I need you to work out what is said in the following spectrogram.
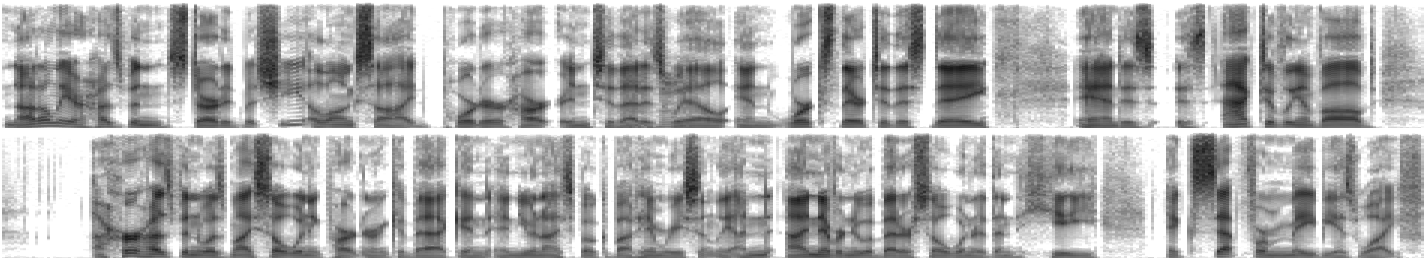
not only her husband started, but she alongside poured her heart into that mm-hmm. as well and works there to this day and is is actively involved. Uh, her husband was my soul winning partner in Quebec, and, and you and I spoke about him recently. I, n- I never knew a better soul winner than he, except for maybe his wife.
